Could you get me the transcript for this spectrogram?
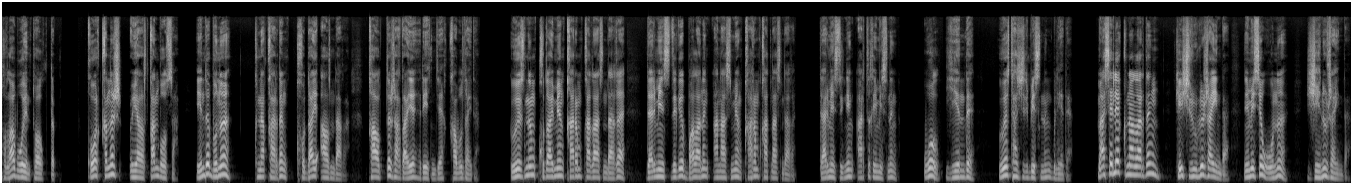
тұла бойын толқытып қорқыныш ұялатқан болса енді бұны күнәқардың құдай алдындағы қалыпты жағдайы ретінде қабылдайды. Өзінің құдаймен қарым қатынасындағы дәрменсіздігі баланың анасымен қарым қатынасындағы дәрменсіздігінен артық емесінің ол енді өз тәжірибесінің біледі. Мәселе күнәлардың кешірулі жайында немесе оны жену жайында.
